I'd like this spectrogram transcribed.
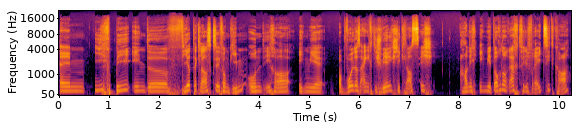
Ähm, ich bin in der vierten Klasse gewesen vom Gym und ich habe irgendwie, obwohl das eigentlich die schwierigste Klasse ist, habe ich irgendwie doch noch recht viel Freizeit gehabt.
